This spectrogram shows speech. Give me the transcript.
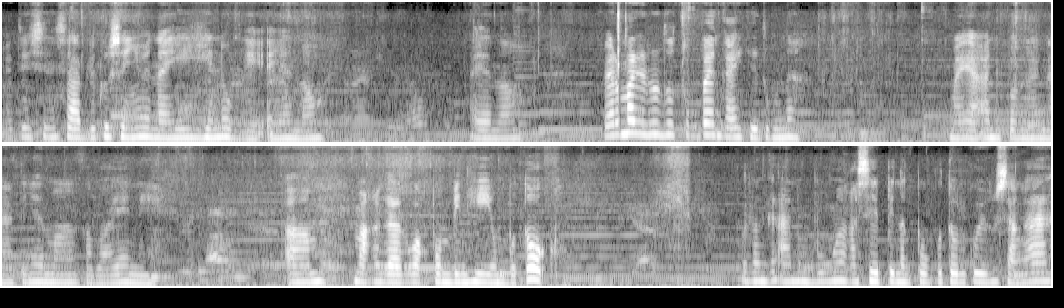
Ito yung sinasabi ko sa inyo, nahihinog eh. Ayan oh. Ayan oh. Pero malilututog pa yan kahit hitog na. May ano pa nga natin yan mga kabayan eh. Um, makagagawa ko pong binhi yung buto. Walang gaanong bunga kasi pinagpuputol ko yung sanga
